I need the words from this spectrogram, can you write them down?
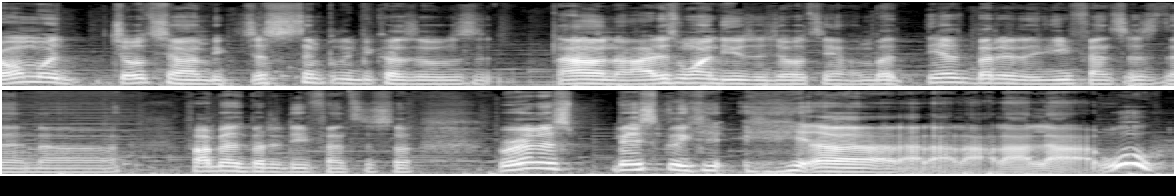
I went with Jolteon just simply because it was I don't know. I just wanted to use a Jolteon, but he has better defenses than uh. Fabio has better defenses, so we're gonna basically uh, la, la, la, la, la, woo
